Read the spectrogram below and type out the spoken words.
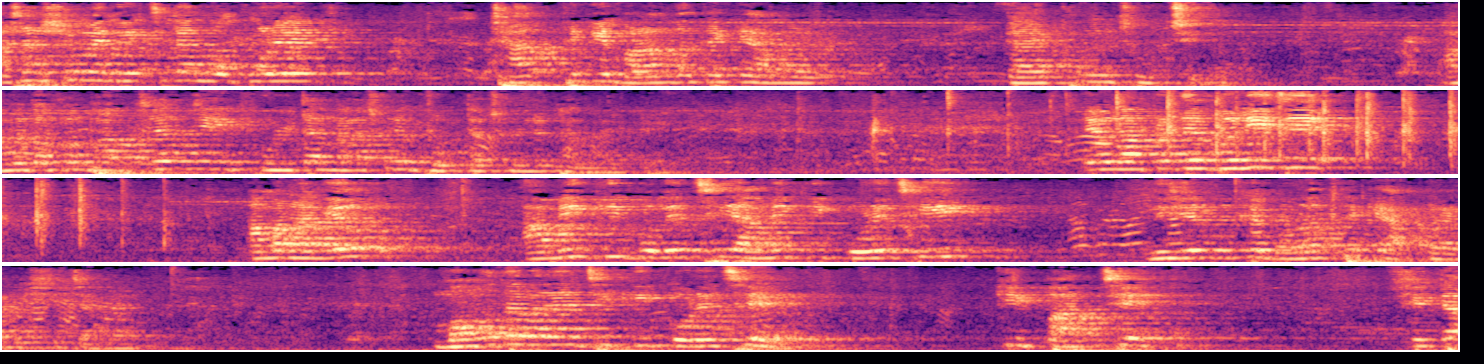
আসার সময় দেখছিলাম ওপরে ছাদ থেকে, বারান্দা থেকে আমার গায়ে ফুল ছুটছিল। আমি তখন ভাবছিলাম যে এই ফুলটা না ছুঁড়ে ভোটটা ছুঁড়লে ভালো লাগবে। এবং আপনাদের বলি যে, আমার আগেও আমি কি বলেছি, আমি কি করেছি, নিজের মুখে বলার থেকে আপনারা বেশি জানেন। মমতা ব্যানার্জি কি করেছে, কি পাচ্ছে সেটা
